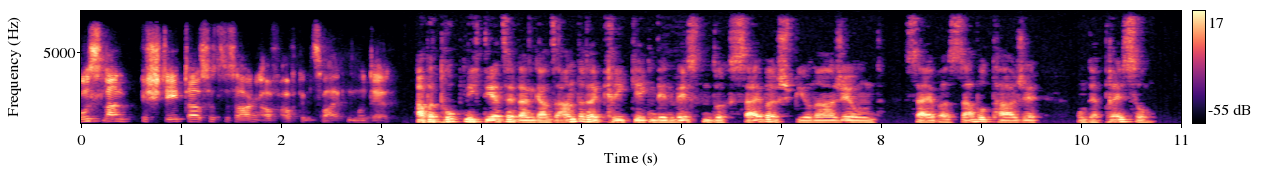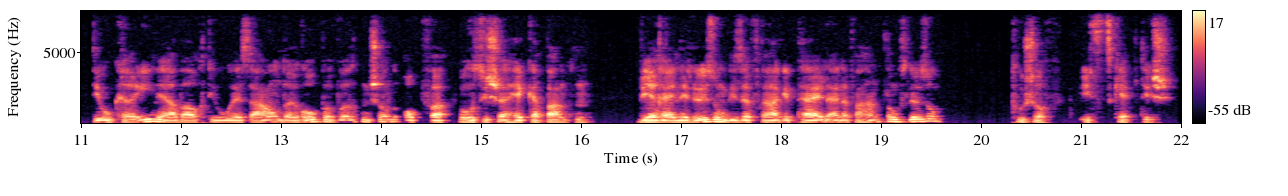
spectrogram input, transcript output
Russland besteht da sozusagen auf, auf dem zweiten Modell. Aber tobt nicht derzeit ein ganz anderer Krieg gegen den Westen durch Cyberspionage und Cybersabotage und Erpressung? Die Ukraine, aber auch die USA und Europa wurden schon Opfer russischer Hackerbanden. Wäre eine Lösung dieser Frage Teil einer Verhandlungslösung? Tuschow ist skeptisch.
